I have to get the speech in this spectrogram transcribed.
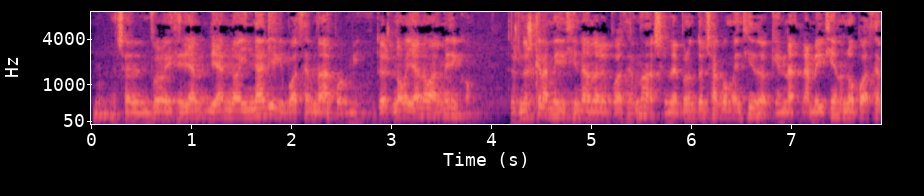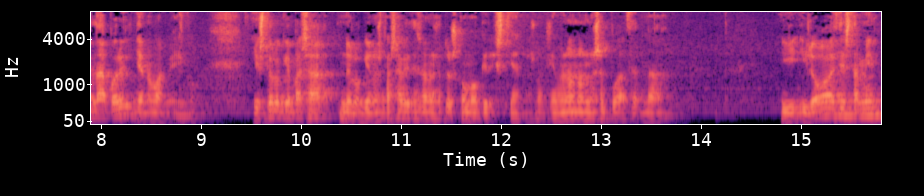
¿No? O sea, el dice, ya, no hay nadie que pueda hacer nada por mí. Entonces no, ya no va al médico. Entonces no es que la medicina no le pueda hacer nada, sino de pronto él se ha convencido que la medicina no puede hacer nada por él, ya no va al médico. Y esto es lo que pasa, lo que nos pasa a veces a nosotros como cristianos, ¿no? No, no, no se puede hacer nada. Y, luego a veces también,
